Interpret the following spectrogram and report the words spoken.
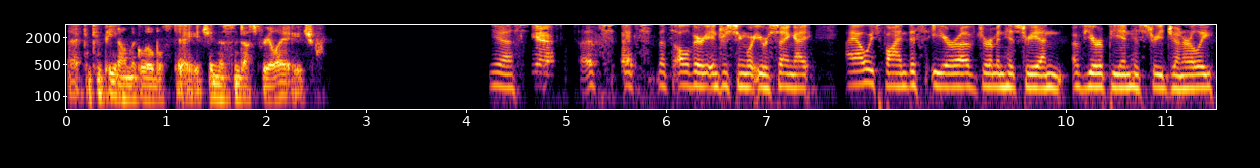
that can compete on the global stage in this industrial age Yes. Yes. That's it's that's all very interesting what you were saying. I, I always find this era of German history and of European history generally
